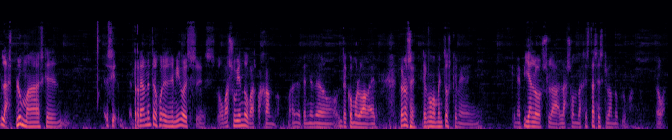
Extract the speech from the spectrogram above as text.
las plumas, que. es que realmente el, el enemigo es, es- o vas subiendo o vas bajando, ¿vale? dependiendo de, de cómo lo haga él. Pero no sé, tengo momentos que me, que me pillan los, la- las ondas estas esquivando plumas. Pero bueno.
